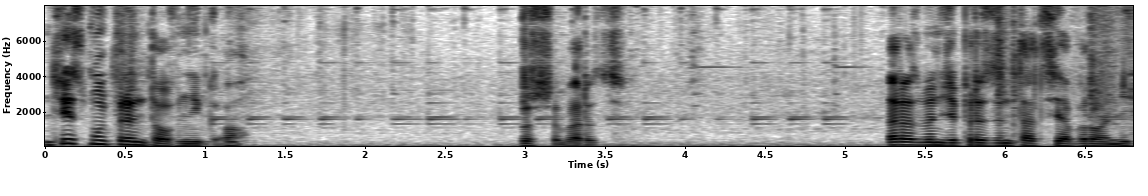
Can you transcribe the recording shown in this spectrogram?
Gdzie jest mój prętownik? O. Proszę bardzo. Zaraz będzie prezentacja broni.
